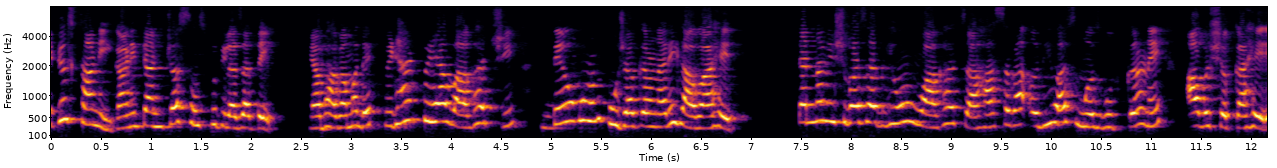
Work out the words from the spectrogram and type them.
येथील स्थानिक आणि त्यांच्या संस्कृतीला जाते. या भागामध्ये पिढ्यानपिढ्या वाघाची देव म्हणून पूजा करणारी गावं आहेत. त्यांना विश्वासात घेऊन वाघाचा हा सगळा अधिवास मजबूत करणे आवश्यक आहे.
